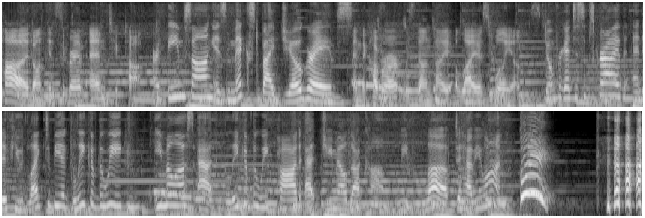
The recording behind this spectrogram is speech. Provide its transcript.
Pod on Instagram and TikTok. Our theme song is mixed by Joe Graves. And the cover art was done by Elias Williams. Don't forget to subscribe, and if you'd like to be a Gleek of the Week, email us at gleekoftheweekpod at gmail.com. We'd love to have you on. Glee!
